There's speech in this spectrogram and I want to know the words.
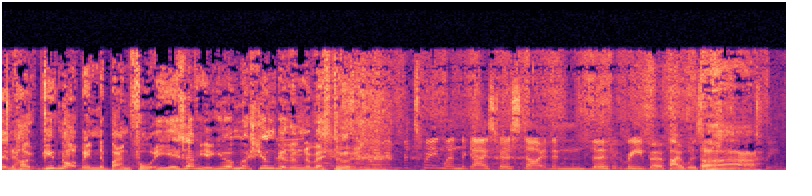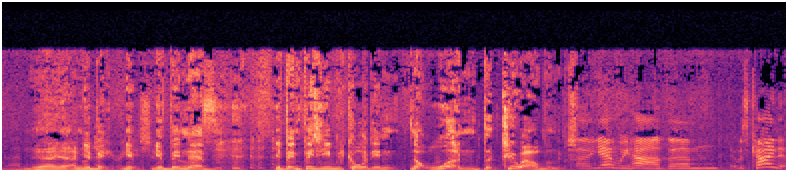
then, Hope, you've not been in the band 40 years, have you? You are much younger than the rest of us. Between when the guys first started and the rebirth, I was Ah. between then. Yeah, yeah, and you've been you, you've been uh, you've been busy recording not one but two albums. Uh, yeah, we have. Um, it was kind of.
